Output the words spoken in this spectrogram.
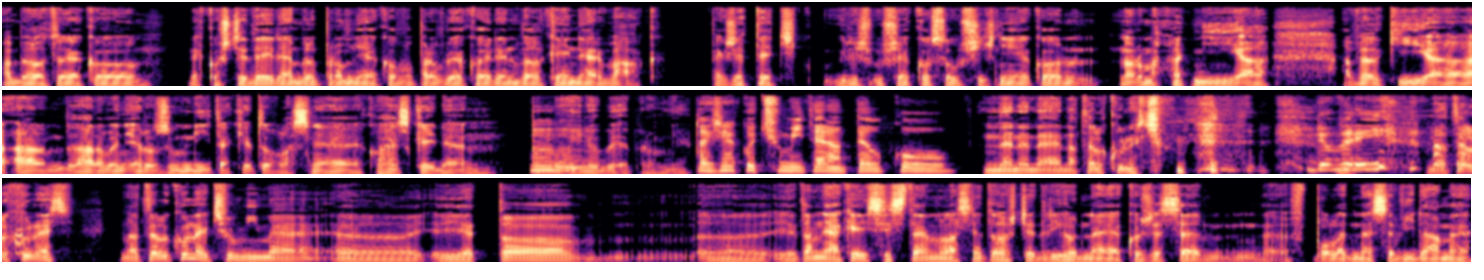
A bylo to jako, jako štědrý den byl pro mě jako opravdu jako jeden velký nervák. Takže teď, když už jako jsou všichni jako normální a, a velký a, a zároveň i rozumný, tak je to vlastně jako hezký den po dlouhé hmm. době pro mě. Takže jako čumíte na telku? Ne, ne, ne, na telku nečumí. Dobrý. na, telku ne, na telku nečumíme. Eh, je to, eh, je tam nějaký systém vlastně toho štědrýho dne, jako že se v poledne se vídáme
